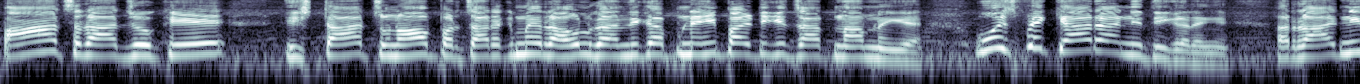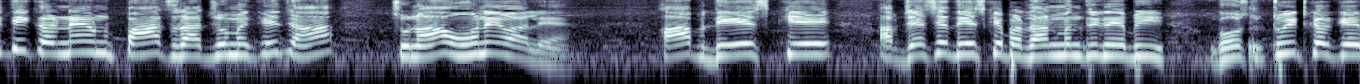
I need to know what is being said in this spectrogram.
पाँच राज्यों के स्टार चुनाव प्रचारक में राहुल गांधी का अपने ही पार्टी के साथ नाम नहीं है। वो इस पर क्या राजनीति करेंगे? राजनीति करना है उन पाँच राज्यों में के जहाँ चुनाव होने वाले हैं। आप देश के अब जैसे देश के प्रधानमंत्री ने भी घोषणा ट्वीट करके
